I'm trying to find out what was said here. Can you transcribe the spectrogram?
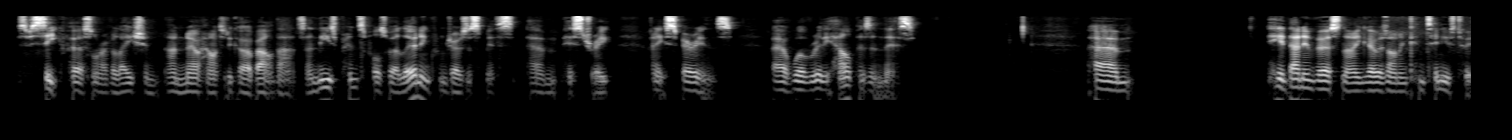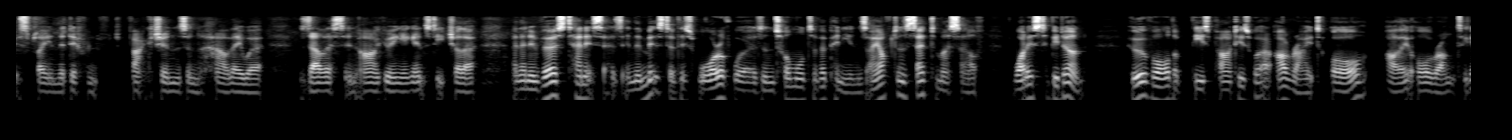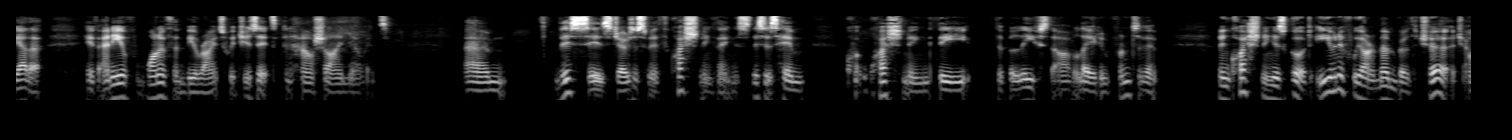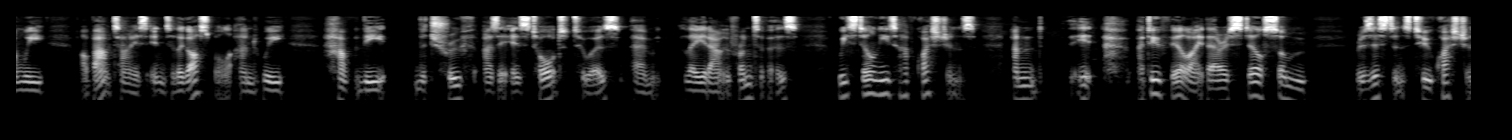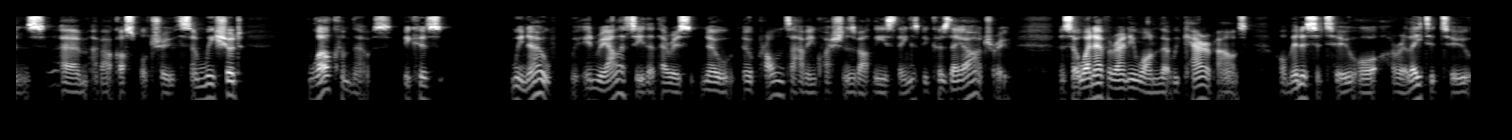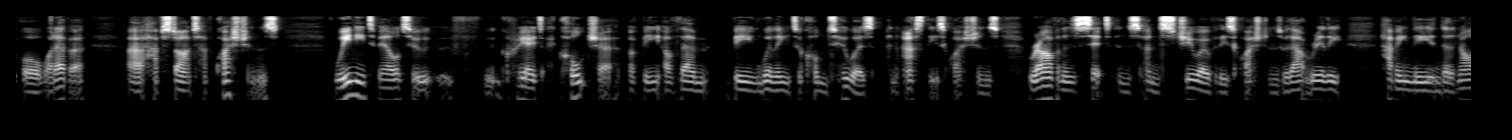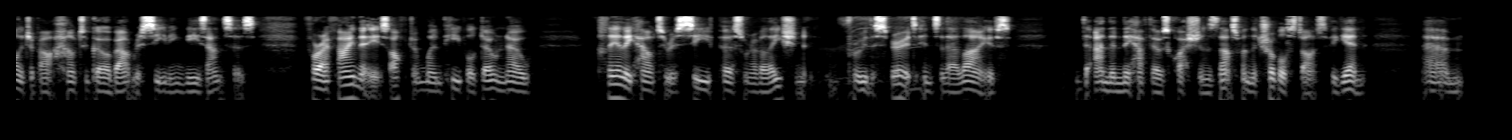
seek personal revelation and know how to go about that. And these principles we're learning from Joseph Smith's um, history and experience uh, will really help us in this. Um, he then in verse 9 goes on and continues to explain the different factions and how they were zealous in arguing against each other. And then in verse 10 it says, In the midst of this war of words and tumult of opinions, I often said to myself, What is to be done? Who of all the, these parties were, are right, or are they all wrong together? If any of one of them be right, which is it, and how shall I know it? Um, this is Joseph Smith questioning things. This is him qu- questioning the the beliefs that are laid in front of him. And questioning is good, even if we are a member of the church and we are baptized into the gospel and we have the the truth as it is taught to us, um, laid out in front of us. We still need to have questions, and it. I do feel like there is still some resistance to questions um, about gospel truths, and we should welcome those because we know in reality that there is no no problem to having questions about these things because they are true. And so whenever anyone that we care about or minister to or are related to or whatever uh, have started to have questions, we need to be able to f- create a culture of being of them being willing to come to us and ask these questions rather than sit and, and stew over these questions without really having the, the knowledge about how to go about receiving these answers. For I find that it's often when people don't know clearly how to receive personal revelation through the Spirit into their lives, and then they have those questions, that's when the trouble starts to begin. Um,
